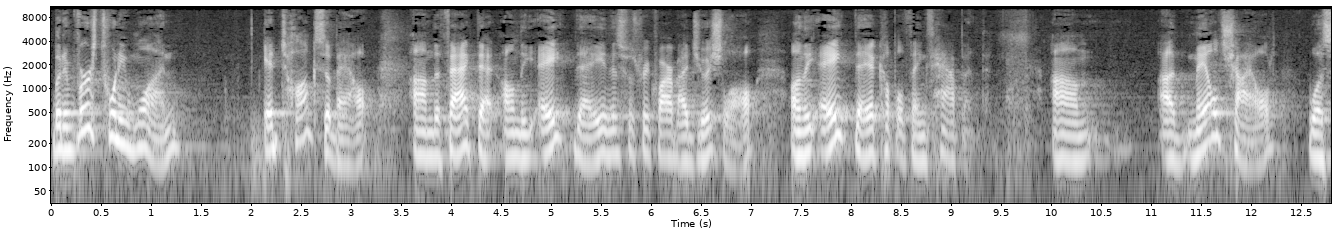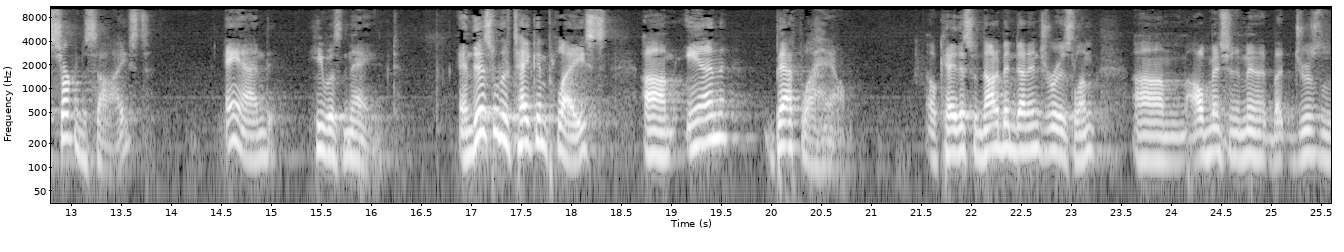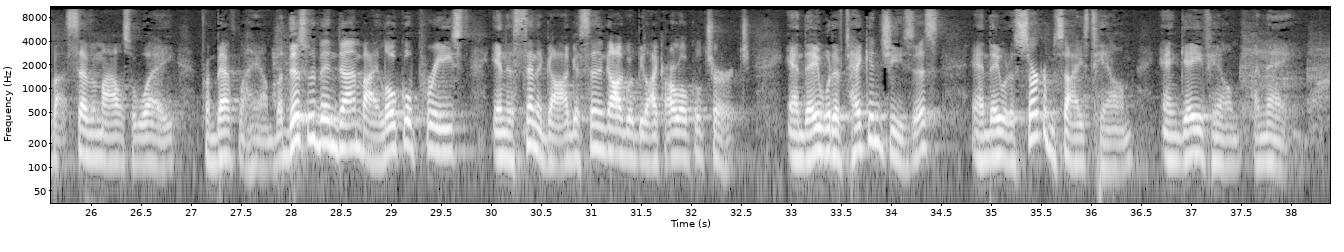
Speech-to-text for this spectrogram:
But in verse 21, it talks about um, the fact that on the eighth day, and this was required by Jewish law, on the eighth day, a couple things happened. Um, a male child was circumcised and he was named. And this would have taken place um, in Bethlehem. Okay, this would not have been done in Jerusalem. Um, I'll mention in a minute, but Jerusalem is about seven miles away from Bethlehem. But this would have been done by a local priest in a synagogue. A synagogue would be like our local church. And they would have taken Jesus and they would have circumcised him and gave him a name.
